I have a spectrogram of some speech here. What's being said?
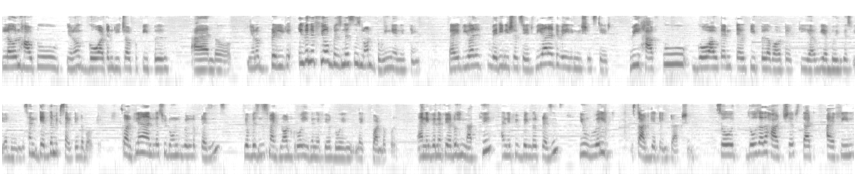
Learn how to you know go out and reach out to people and uh, you know build even if your business is not doing anything right? You are at very initial stage. We are at a very initial stage we have to go out and tell people about it yeah, we are doing this we are doing this and get them excited about it. So until and unless you don't build a presence your business might not grow even if you're doing like wonderful. And even if you're doing nothing and if you bring a presence you will start getting traction. So those are the hardships that i feel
